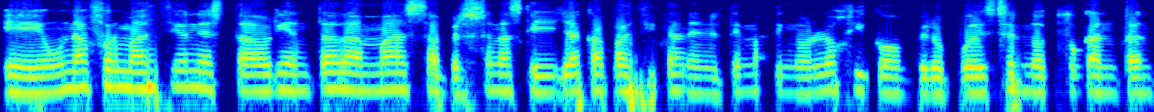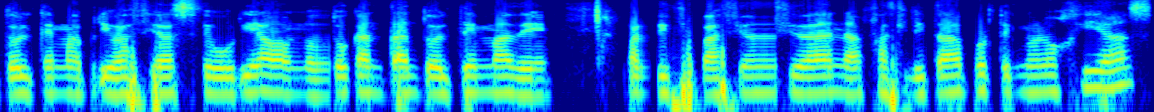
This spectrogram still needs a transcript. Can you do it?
Eh, una formación está orientada más a personas que ya capacitan en el tema tecnológico, pero puede ser no tocan tanto el tema privacidad, seguridad o no tocan tanto el tema de participación ciudadana facilitada por tecnologías.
